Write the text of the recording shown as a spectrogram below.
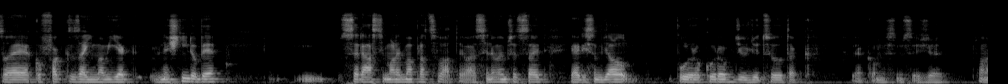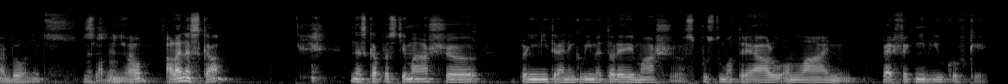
to je jako fakt zajímavý, jak v dnešní době se dá s těma lidma pracovat. Jo. Já si nevím představit, já když jsem dělal půl roku rok jiu-jitsu, tak jako myslím si, že to nebylo nic slavného. Ale dneska, dneska prostě máš eh, úplně jiný tréninkové metody, máš spoustu materiálu online, perfektní výukovky.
